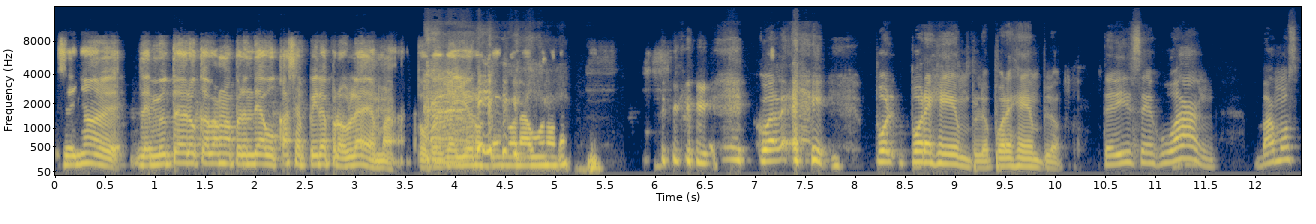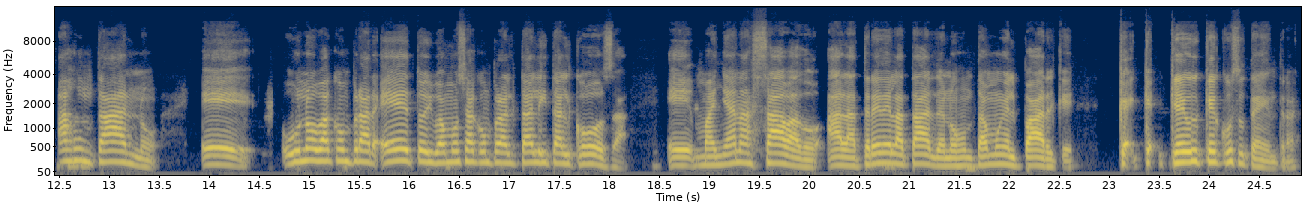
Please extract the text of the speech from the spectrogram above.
señores, de mí ustedes lo que van a aprender a buscarse pile de problemas, porque es que yo no tengo nada bueno. que- ¿Cuál es? Por, por ejemplo, por ejemplo, te dice Juan, vamos a juntarnos. eh, uno va a comprar esto y vamos a comprar tal y tal cosa. Eh, mañana sábado a las 3 de la tarde nos juntamos en el parque. ¿Qué, qué, qué, qué curso usted entra?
